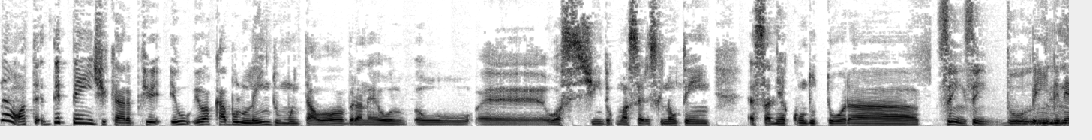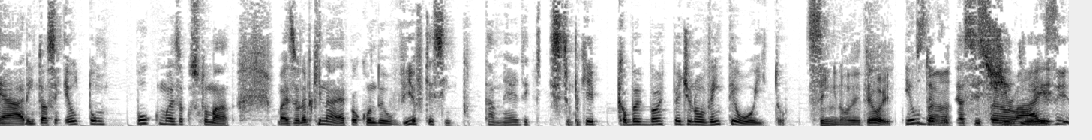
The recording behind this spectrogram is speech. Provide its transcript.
Não, até, depende, cara, porque eu, eu acabo lendo muita obra, né? Ou, ou, é, ou assistindo algumas séries que não tem essa linha condutora. Sim, sim. Do... Bem linear. Então, assim, eu tô um pouco mais acostumado. Mas eu lembro que na época, quando eu vi, eu fiquei assim, puta merda, que isso, porque Cowboy Bebop é de 98. Sim, 98. Eu Sun, devo ter assistido Sunrise, ele...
